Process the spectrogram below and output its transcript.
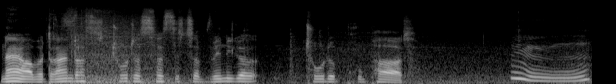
Naja, aber 33 Tote, das heißt, ich habe weniger Tode pro Part. Hm.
